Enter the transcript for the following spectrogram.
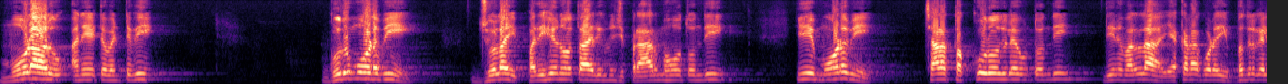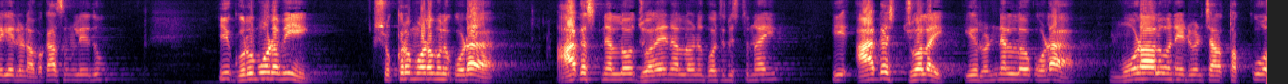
మూడాలు అనేటువంటివి గురుమూడమి జూలై పదిహేనో తారీఖు నుంచి ప్రారంభమవుతుంది. ఈ మూడమి చాలా తక్కువ రోజులే ఉంటుంది. దీనివల్ల ఎక్కడా కూడా ఇబ్బందులు కలిగేటువంటి అవకాశం లేదు. ఈ గురుమూడమి శుక్రమూడములు కూడా ఆగస్ట్ నెలలో జూలై నెలలోనే గోచరిస్తున్నాయి. ఈ ఆగస్ట్ జూలై ఈ రెండు నెలల్లో కూడా మూడాలు అనేటువంటి చాలా తక్కువ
